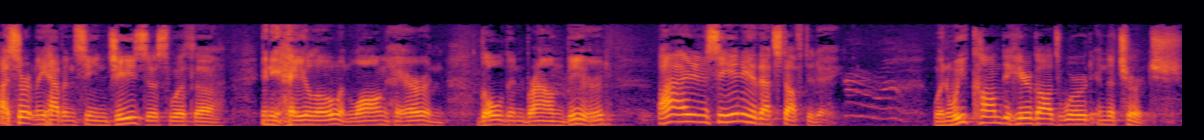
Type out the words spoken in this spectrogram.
I certainly haven't seen Jesus with a any halo and long hair and golden brown beard. I didn't see any of that stuff today. When we come to hear God's word in the church,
